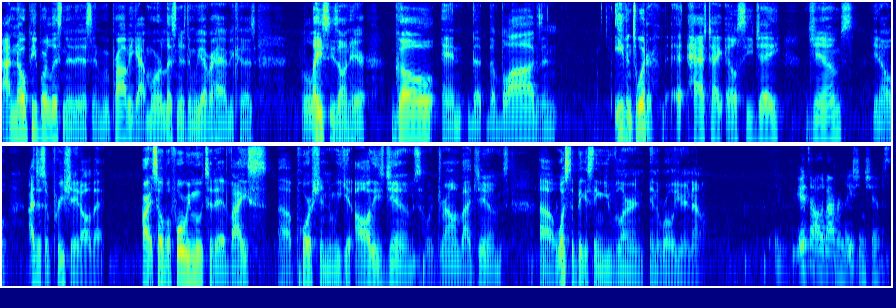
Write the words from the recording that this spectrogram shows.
I know people are listening to this, and we probably got more listeners than we ever had because Lacee's on here. Go and the the blogs and even Twitter eh, hashtag LCJ Gems. You know, I just appreciate all that. All right, so before we move to the advice uh, portion, we get all these gems. We're drowned by gems. Uh, what's the biggest thing you've learned in the role you're in now? it's all about relationships.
